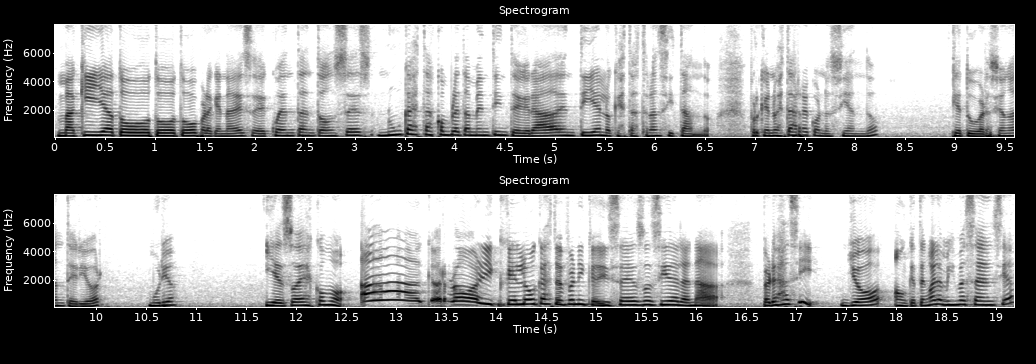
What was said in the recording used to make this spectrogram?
maquilla todo, todo, todo para que nadie se dé cuenta. Entonces nunca estás completamente integrada en ti, en lo que estás transitando, porque no estás reconociendo que tu versión anterior murió. Y eso es como, ¡ah, qué horror! Y qué loca Stephanie que dice eso así de la nada. Pero es así, yo, aunque tengo la misma esencia,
